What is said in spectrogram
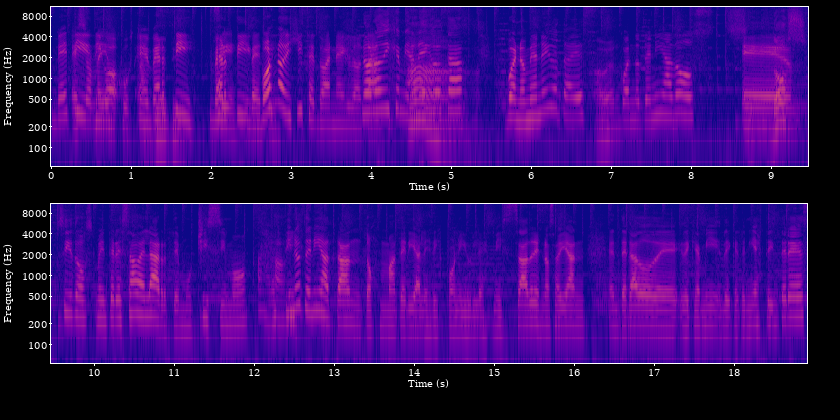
Betty, eso digo, injusto. eh, Berti, Berti, Betty. vos no dijiste tu anécdota. no, no dije mi anécdota. Ah, Bueno, mi anécdota es cuando tenía dos. Sí. eh, ¿Dos? Sí, dos. Me interesaba el arte muchísimo. Ajá. Y no tenía tantos materiales disponibles. Mis padres no se habían enterado de, de que a mí, de que tenía este interés.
